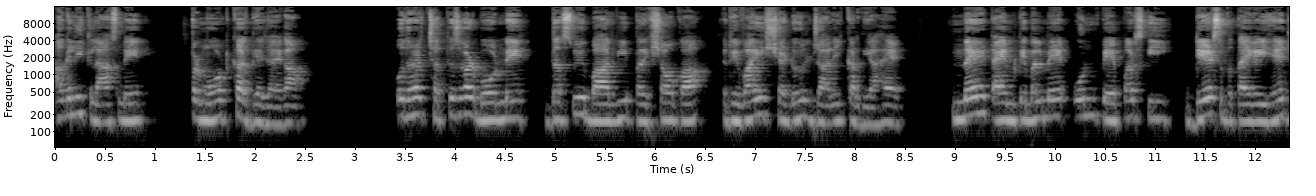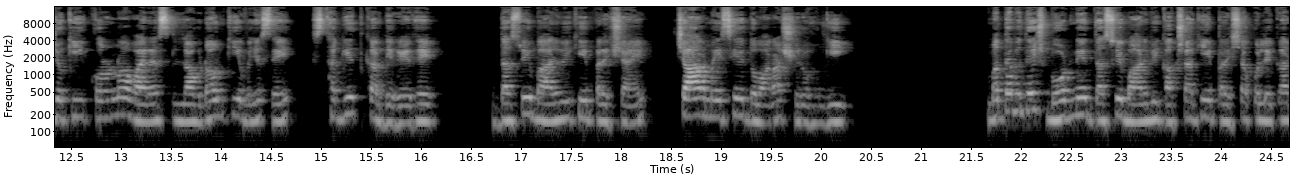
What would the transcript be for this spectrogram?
अगली क्लास में प्रमोट कर दिया जाएगा। उधर छत्तीसगढ़ बोर्ड ने दसवीं, बारहवीं परीक्षाओं का रिवाइज शेड्यूल जारी कर दिया है। नए टाइम टेबल में उन पेपर्स की डेट्स बताई गई हैं जो कि कोरोना वायरस लॉकडाउन की वजह से स्थगित कर दिए गए थे। दसवीं, बारहवीं की परीक्षाएँ चार मई से दोबारा शुरू होंगी। मध्य प्रदेश बोर्ड ने दसवीं, बारहवीं कक्षा की परीक्षा को लेकर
